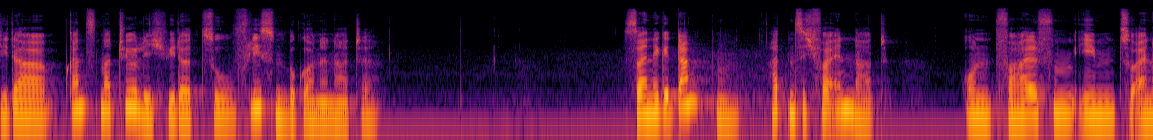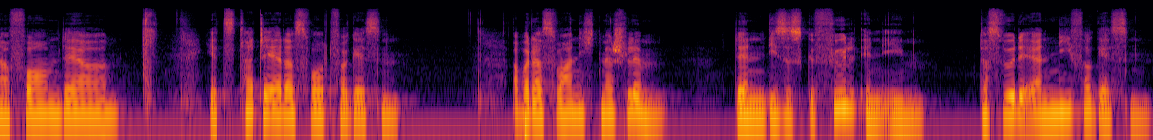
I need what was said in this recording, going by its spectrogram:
die da ganz natürlich wieder zu fließen begonnen hatte. Seine Gedanken hatten sich verändert und verhalfen ihm zu einer Form der Jetzt hatte er das Wort vergessen. Aber das war nicht mehr schlimm, denn dieses Gefühl in ihm, das würde er nie vergessen.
